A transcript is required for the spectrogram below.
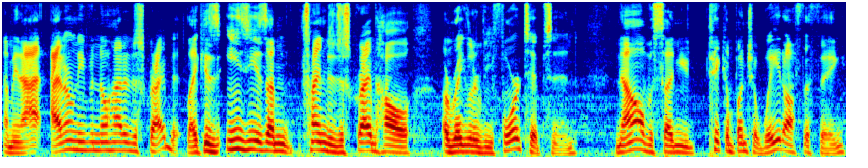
I mean, I, I don't even know how to describe it. Like as easy as I'm trying to describe how a regular V4 tips in, Now all of a sudden you take a bunch of weight off the thing,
